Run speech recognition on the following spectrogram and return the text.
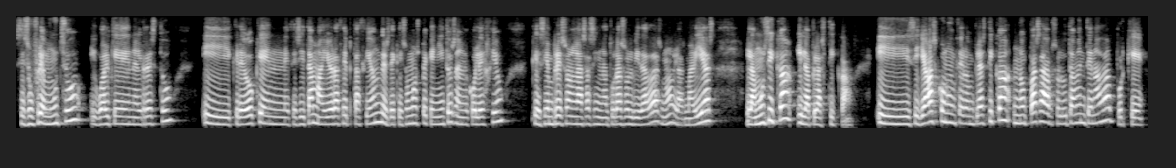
se sufre mucho, igual que en el resto, y creo que necesita mayor aceptación desde que somos pequeñitos en el colegio, que siempre son las asignaturas olvidadas, ¿no? Las Marías, la música y la plástica. Y si llegas con un cero en plástica, no pasa absolutamente nada porque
